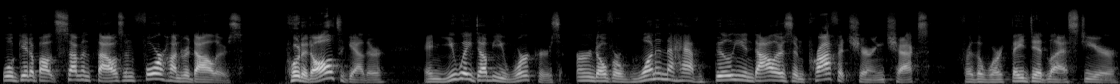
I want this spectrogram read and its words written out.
will get about $7,400. Put it all together, and UAW workers earned over $1.5 billion in profit sharing checks for the work they did last year.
